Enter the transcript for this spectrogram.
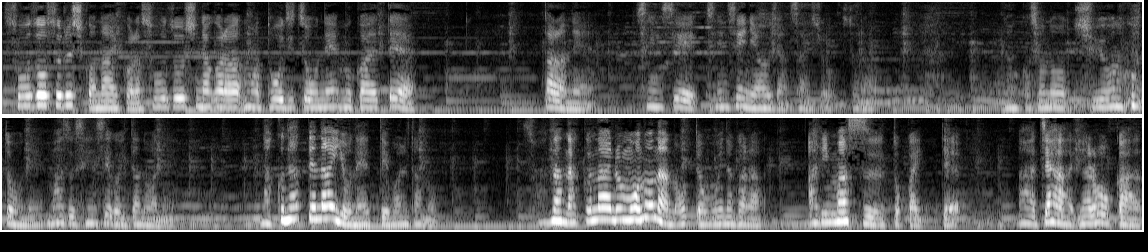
想像するしかないから想像しながら、まあ当日をね、迎えて、たらね、先生、先生に会うじゃん、最初。そしたら、なんかその腫瘍のことをね、まず先生が言ったのはね、なくなってないよねって言われたの。そんななくなるものなの？って思いながら、ありますとか言って、あ、じゃあやろうか、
